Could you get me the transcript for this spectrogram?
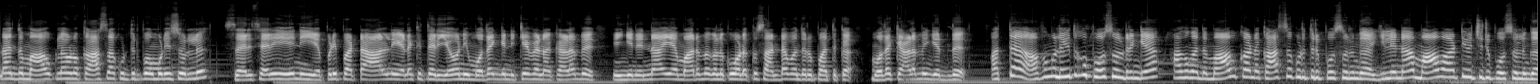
நான் இந்த மாவுக்குலாம் உனக்கு காசாக கொடுத்துட்டு போக முடியும் சொல்லு. சரி சரி. நீ எப்படிப்பட்ட ஆள்னு எனக்கு தெரியும். நீ முத இங்கே நிற்க வேணாம். கிளம்பு. இங்கே நின்னா என் மருமகளுக்கும் உனக்கு சண்டை வந்துடும் பார்த்துக்க முத கிளம்பு இங்கேருந்து. அத்தை அவங்கள எதுக்கு போக சொல்றீங்க? அவங்க அந்த மாவுக்கான காசை கொடுத்துட்டு போக சொல்லுங்க. இல்லைன்னா மாவு ஆட்டி வச்சுட்டு போக சொல்லுங்க.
